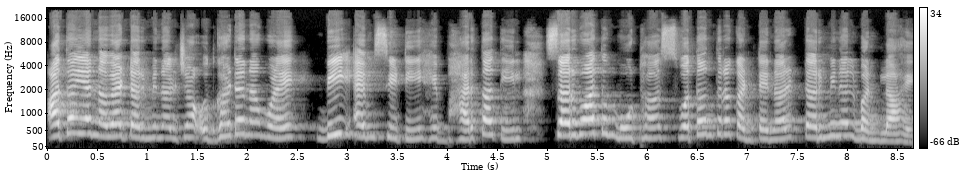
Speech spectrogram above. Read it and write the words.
आता या नव्या टर्मिनलच्या उद्घाटनामुळे बी एम सी टी हे भारतातील सर्वात मोठं स्वतंत्र कंटेनर टर्मिनल बनलं आहे.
